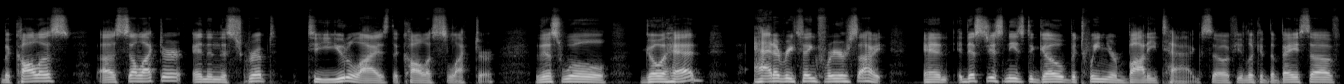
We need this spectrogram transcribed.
The call-us uh, selector and then the script to utilize the call-us selector. This will go ahead, add everything for your site. And this just needs to go between your body tags. So if you look at the base of,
